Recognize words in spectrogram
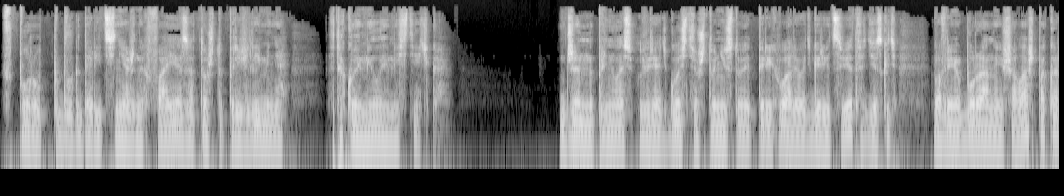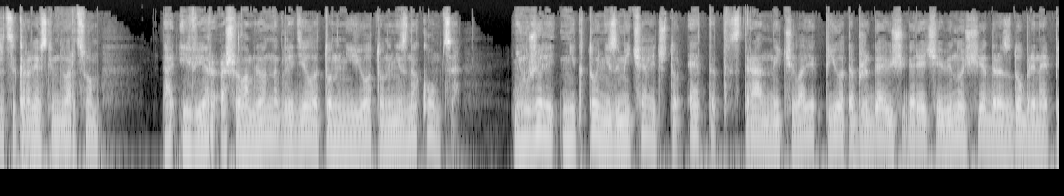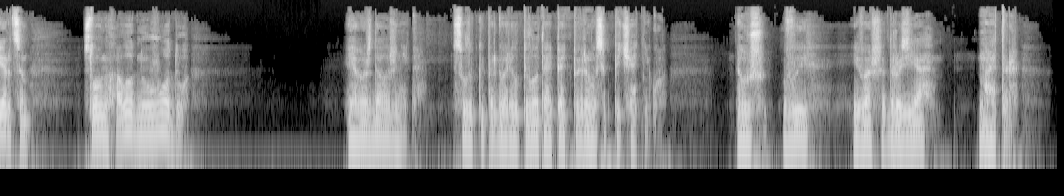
«Впору поблагодарить снежных фае за то, что привели меня в такое милое местечко». Дженна принялась уверять гостя, что не стоит перехваливать горецвет, дескать, во время бурана и шалаш покажется королевским дворцом, а Ивер ошеломленно глядела то на нее, то на незнакомца. Неужели никто не замечает, что этот странный человек пьет обжигающее горячее вино, щедро сдобренное перцем, словно холодную воду? «Я ваш должник», — с улыбкой проговорил пилот и опять повернулся к печатнику. «А уж вы и ваши друзья, мэтр...»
